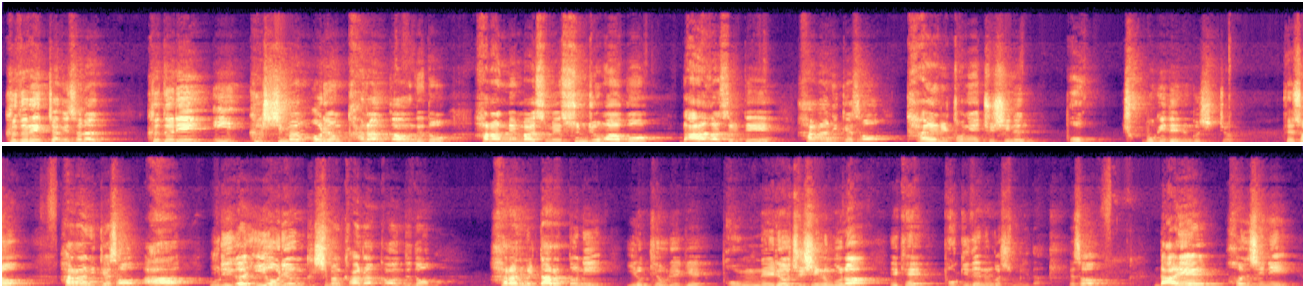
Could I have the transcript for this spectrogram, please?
그들의 입장에서는 그들이 이 극심한 어려운 가난 가운데도 하나님의 말씀에 순종하고 나아갔을 때에 하나님께서 타인을 통해 주시는 복, 축복이 되는 것이죠. 그래서 하나님께서 아 우리가 이 어려운 극심한 가난 가운데도 하나님을 따랐더니 이렇게 우리에게 복 내려 주시는구나 이렇게 복이 되는 것입니다. 그래서 나의 헌신이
